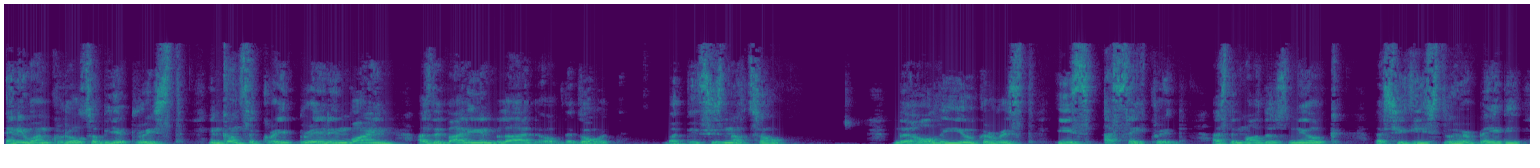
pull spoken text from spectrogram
anyone could also be a priest and consecrate bread and wine as the body and blood of the Lord. But this is not so. The Holy Eucharist is as sacred as the mother's milk that she gives to her baby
